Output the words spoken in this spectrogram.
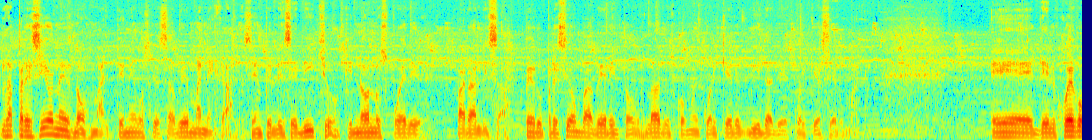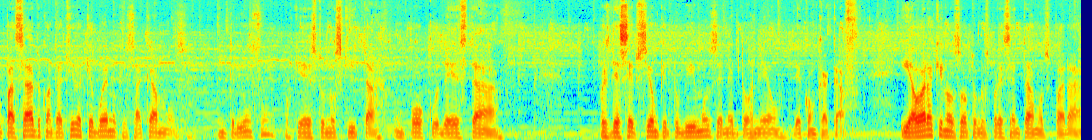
La presión es normal, tenemos que saber manejarla. Siempre les he dicho que no nos puede paralizar, pero presión va a haber en todos lados, como en cualquier vida de cualquier ser humano. Eh, del juego pasado contra Chivas, qué bueno que sacamos un triunfo, porque esto nos quita un poco de esta pues decepción que tuvimos en el torneo de CONCACAF. Y ahora que nosotros nos presentamos para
